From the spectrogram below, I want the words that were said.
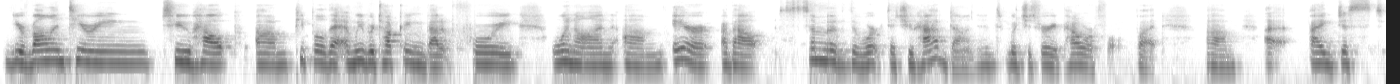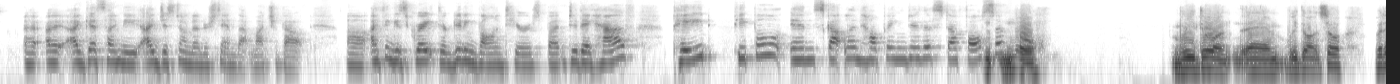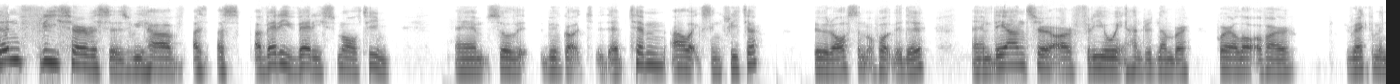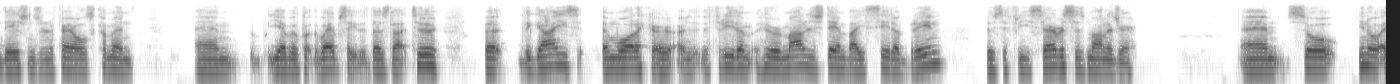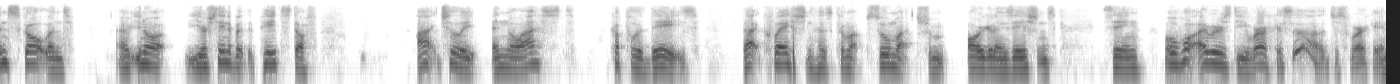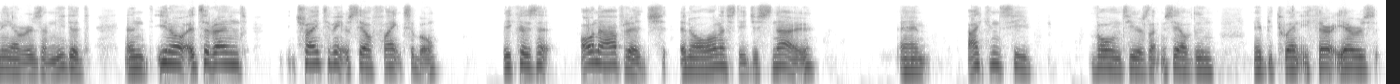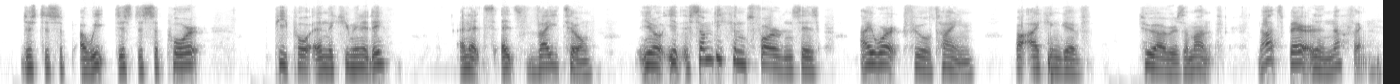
you're volunteering to help um, people that, and we were talking about it before we went on um, air about some of the work that you have done, which is very powerful. But um, I, I just, I, I, guess I need, I just don't understand that much about. Uh, I think it's great they're getting volunteers, but do they have paid people in Scotland helping do this stuff also? No, we don't. Um, we don't. So within free services, we have a, a, a very, very small team. Um, so we've got uh, Tim, Alex, and Krita, who are awesome at what they do. Um, they answer our free 0800 number where a lot of our recommendations and referrals come in. Um, yeah, we've got the website that does that too. But the guys in Warwick are, are the three of them who are managed then by Sarah Brain, who's the free services manager. Um, so, you know, in Scotland, uh, you know, you're saying about the paid stuff. Actually, in the last couple of days, that question has come up so much from organizations saying, well, what hours do you work? I said, oh, I'll just work any hours I'm needed. And, you know, it's around trying to make yourself flexible because on average, in all honesty, just now, um, I can see volunteers like myself doing maybe 20, 30 hours just to a week just to support people in the community. And it's, it's vital. You know, if somebody comes forward and says, I work full time, but I can give two hours a month, that's better than nothing.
